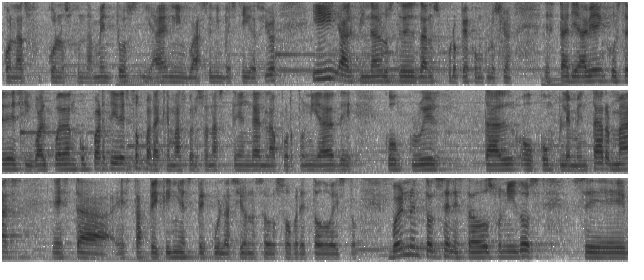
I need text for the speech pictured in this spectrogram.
con las, con los fundamentos ya en base en investigación y al final ustedes dan su propia conclusión. Estaría bien que ustedes igual puedan compartir esto para que más personas tengan la oportunidad de concluir tal o complementar más esta, esta pequeña especulación sobre, todo esto. Bueno, entonces en Estados Unidos se,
